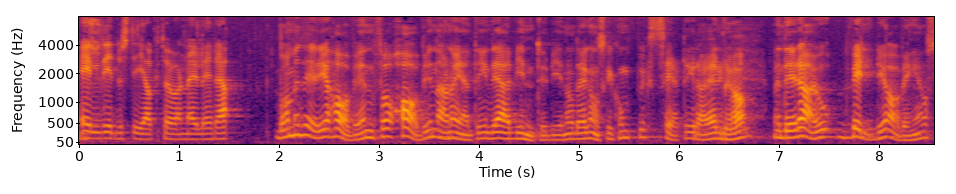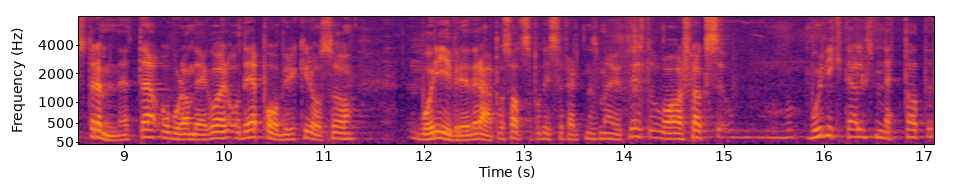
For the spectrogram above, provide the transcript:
Eller industriaktørene eller ja. Hva med dere i havvind? For havvind er noe en ting, det er vindturbine, og det er ganske kompliserte greier. Ja. Men dere er jo veldig avhengig av strømnettet og hvordan det går. Og det påvirker også hvor ivrige dere er på å satse på disse feltene som er utlyst. Slags, hvor viktig er liksom nettet at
